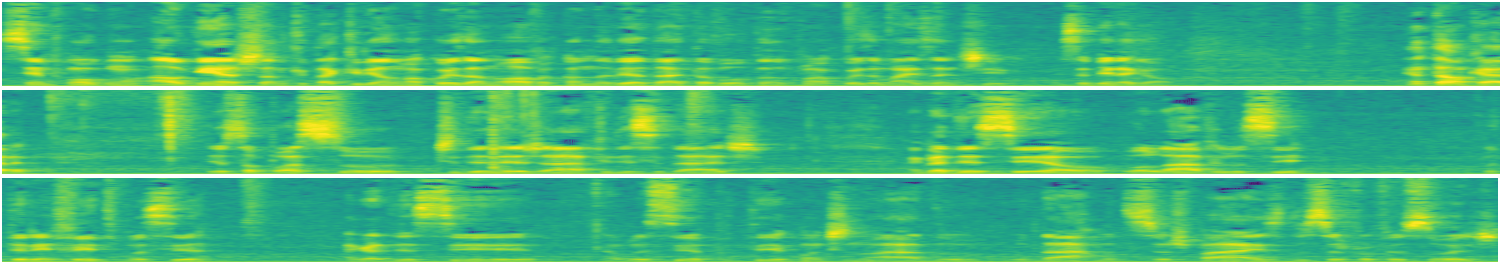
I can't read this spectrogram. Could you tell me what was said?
Sempre com algum, alguém achando que está criando uma coisa nova, quando na verdade está voltando para uma coisa mais antiga. Isso é bem legal. Então, cara, eu só posso te desejar felicidade, agradecer ao Olavo e Luci por terem feito você, agradecer a você por ter continuado o Dharma dos seus pais, dos seus professores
